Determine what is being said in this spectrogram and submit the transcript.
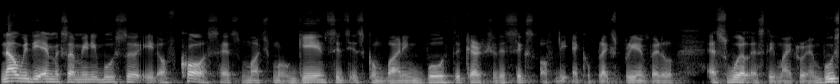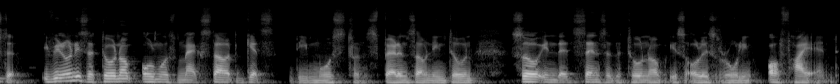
Now with the MXR Mini Booster, it of course has much more gain since it's combining both the characteristics of the Echoplex preamp pedal as well as the micro amp booster. If you notice the tone up almost maxed out gets the most transparent sounding tone. So in that sense that the tone up is always rolling off high end.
